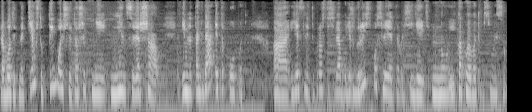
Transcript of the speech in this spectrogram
работать над тем, чтобы ты больше эту ошибку не, не совершал. Именно тогда это опыт. А если ты просто себя будешь грызть после этого, сидеть, ну и какой в этом смысл?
